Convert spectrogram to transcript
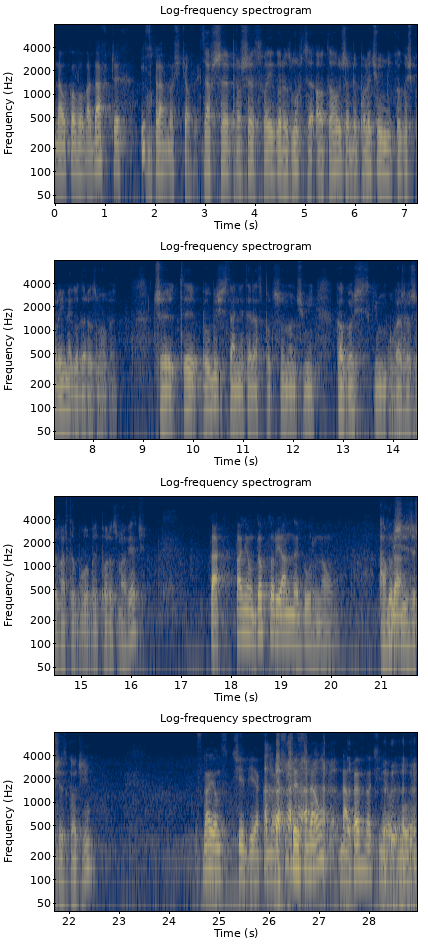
naukowo-badawczych i sprawnościowych. Zawsze proszę swojego rozmówcę o to, żeby polecił mi kogoś kolejnego do rozmowy. Czy ty byłbyś w stanie teraz podsunąć mi kogoś, z kim uważasz, że warto byłoby porozmawiać? Tak, panią doktor Joannę Górną. A Która- myślisz, że się zgodzi? Znając Ciebie jako mężczyznę, na pewno Ci nie odmówi.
